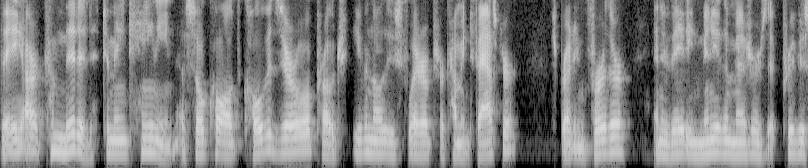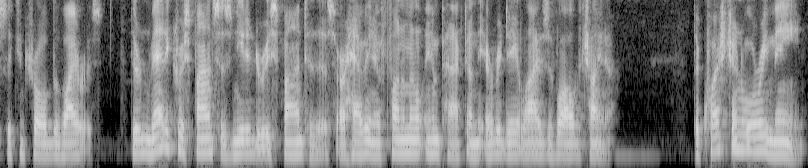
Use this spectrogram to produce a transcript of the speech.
They are committed to maintaining a so called COVID zero approach, even though these flare ups are coming faster, spreading further, and evading many of the measures that previously controlled the virus. The dramatic responses needed to respond to this are having a fundamental impact on the everyday lives of all of China. The question will remain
